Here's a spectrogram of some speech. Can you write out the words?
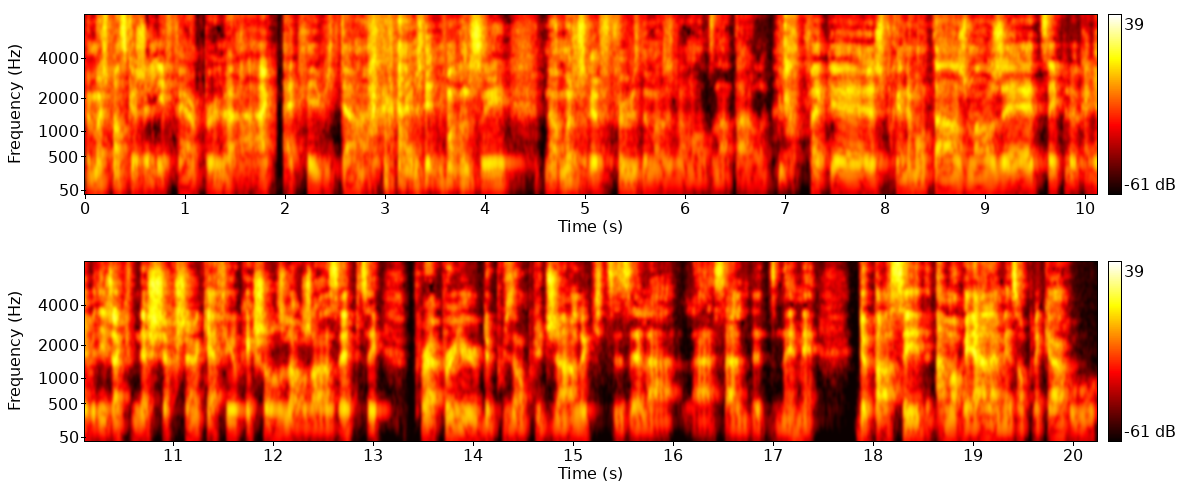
Mais moi, je pense que je l'ai fait un peu, là, à- après huit ans, à aller manger. Non, moi, je refuse de manger devant mon ordinateur, là. Fait que euh, je prenais mon temps, je mangeais, tu sais, puis là, quand il y avait des gens qui venaient chercher un café ou quelque chose, je leur jasais, puis tu sais, peu à peu, il y a eu de plus en plus de gens, là, qui utilisaient la, la salle de dîner, mais de passer à Montréal, à Maison Plein Cœur, où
